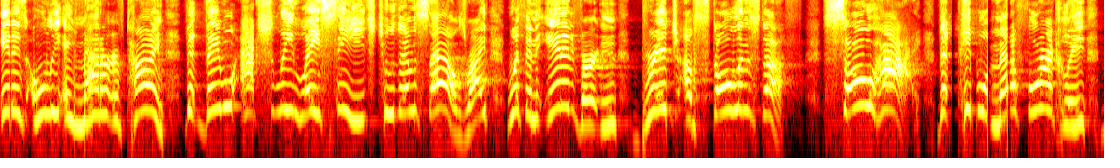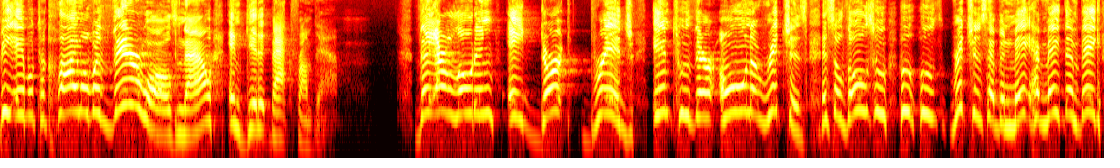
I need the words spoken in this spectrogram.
it is only a matter of time that they will actually lay siege to themselves, right? With an inadvertent bridge of stolen stuff so high that people will metaphorically be able to climb over their walls now and get it back from them. They are loading a dirt bridge into their own riches. And so those who, who whose riches have been made have made them big,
